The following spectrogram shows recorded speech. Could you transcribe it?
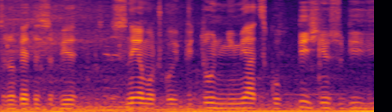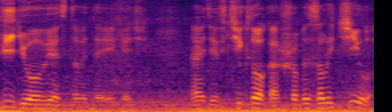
Зробити собі снимочку і під ту німецьку пісню собі відео виставити якесь. Навіть в Тіктоках, щоб залетіло.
